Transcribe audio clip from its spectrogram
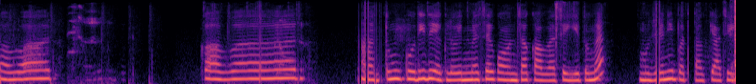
कवर कवर हाँ तुम खुद ही देख लो इनमें से कौन सा कवर चाहिए तुम्हें? मुझे नहीं पता क्या चाहिए।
